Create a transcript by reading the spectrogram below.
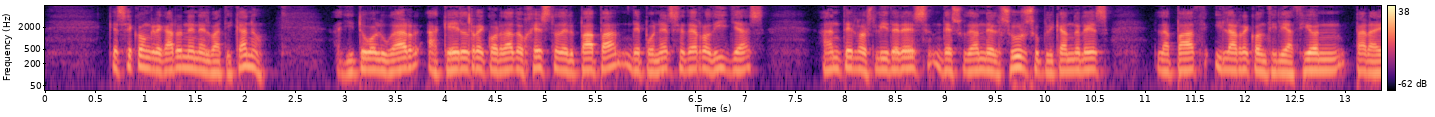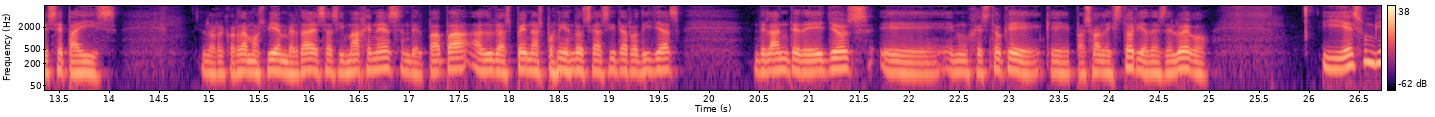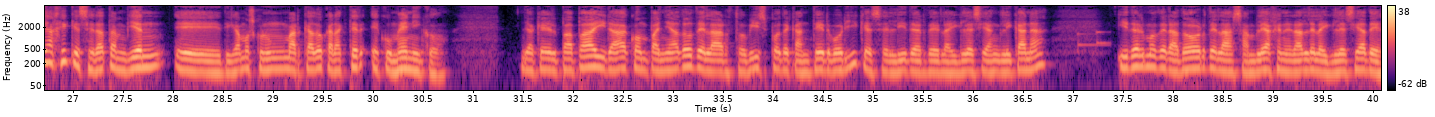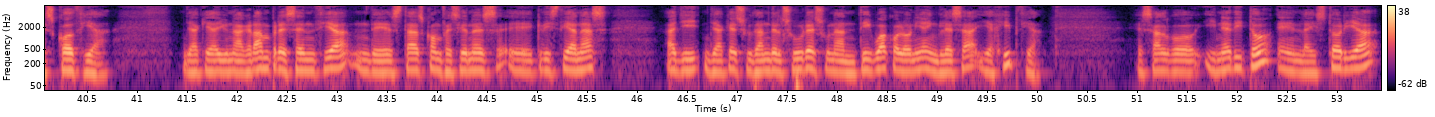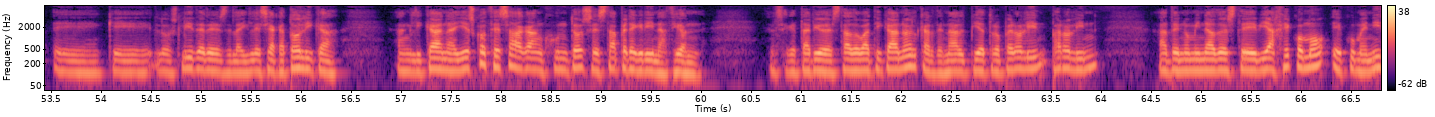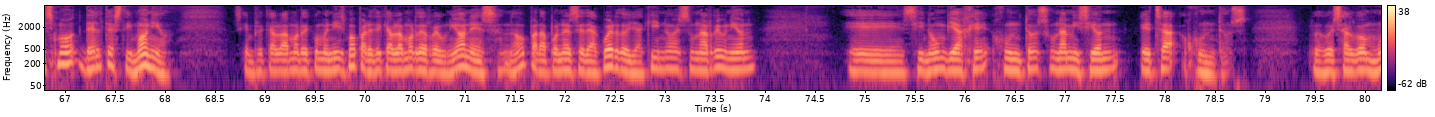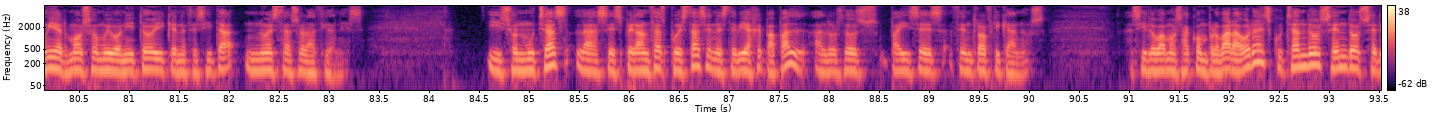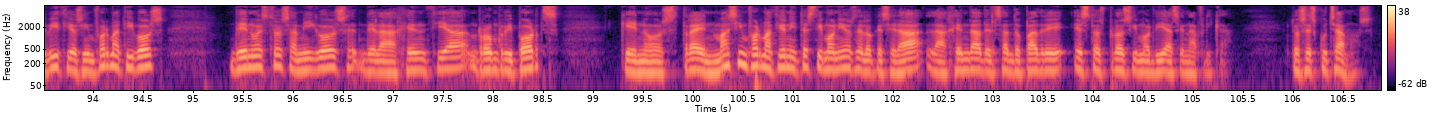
que se congregaron en el Vaticano. Allí tuvo lugar aquel recordado gesto del Papa de ponerse de rodillas ante los líderes de Sudán del Sur, suplicándoles la paz y la reconciliación para ese país. Lo recordamos bien, ¿verdad? Esas imágenes del Papa a duras penas poniéndose así de rodillas delante de ellos eh, en un gesto que, pasó a la historia, desde luego. Y es un viaje que será también, eh, digamos, con un marcado carácter ecuménico, ya que el Papa irá acompañado del arzobispo de Canterbury, que es el líder de la Iglesia anglicana, y del moderador de la Asamblea General de la Iglesia de Escocia, ya que hay una gran presencia de estas confesiones eh, cristianas allí, ya que Sudán del Sur es una antigua colonia inglesa y egipcia. Es algo inédito en la historia eh, que los líderes de la Iglesia católica, anglicana y escocesa hagan juntos esta peregrinación. El secretario de Estado Vaticano, el cardenal Pietro Parolin, ha denominado este viaje como ecumenismo del testimonio, Siempre que hablamos de ecumenismo parece que hablamos de reuniones, ¿no? Para ponerse de acuerdo. Y aquí no es una reunión, eh, sino un viaje juntos, una misión hecha juntos. Luego es algo muy hermoso, muy bonito y que necesita nuestras oraciones. Y son muchas las esperanzas puestas en este viaje papal a los dos países centroafricanos. Así lo vamos a comprobar ahora escuchando sendos servicios informativos de nuestros amigos de la agencia ROM Reports que nos traen más información y testimonios de lo que será la agenda del Santo Padre estos próximos días en África. Los escuchamos.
